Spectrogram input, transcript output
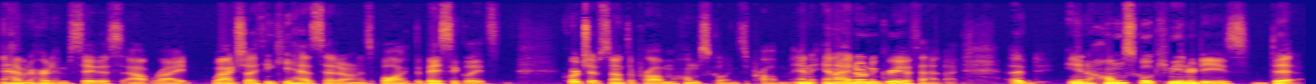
i haven't heard him say this outright. Well actually i think he has said it on his blog that basically it's courtship's not the problem homeschooling's the problem. And, and i don't agree with that. Uh, in homeschool communities that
